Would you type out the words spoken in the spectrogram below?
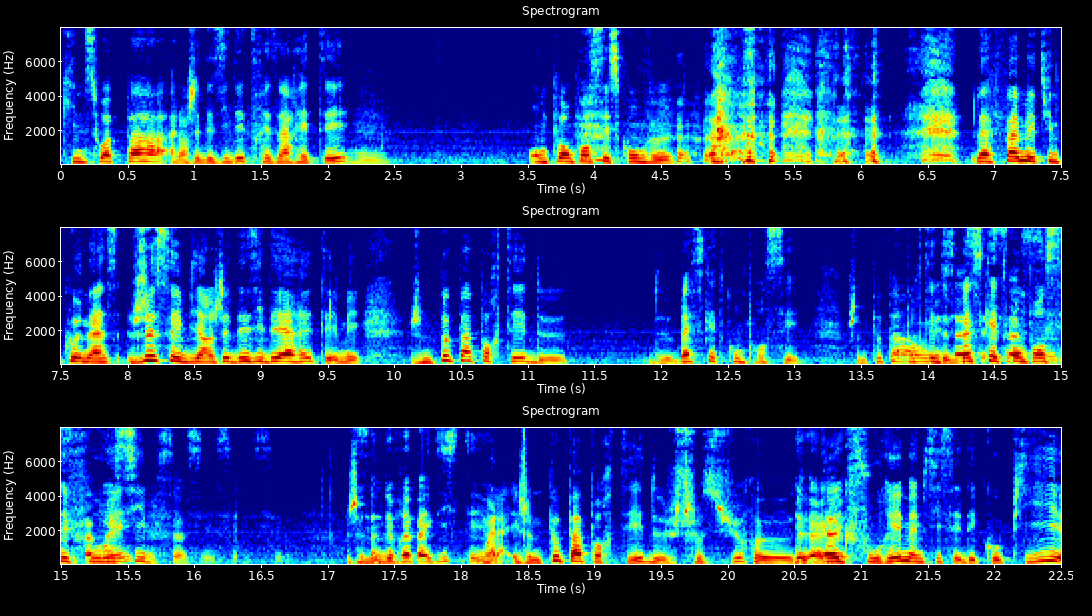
qui ne soient pas. Alors, j'ai des idées très arrêtées. Mmh on peut en penser ce qu'on veut. la femme est une connasse. Je sais bien, j'ai des idées arrêtées, mais je ne peux pas porter de, de basket compensé. Je ne peux pas ah porter de basket compensé fourré. C'est possible, ça. ça ne devrait pas exister. Voilà, et je ne peux pas porter de chaussures euh, de, hug. fourrées, même si c'est des copies.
